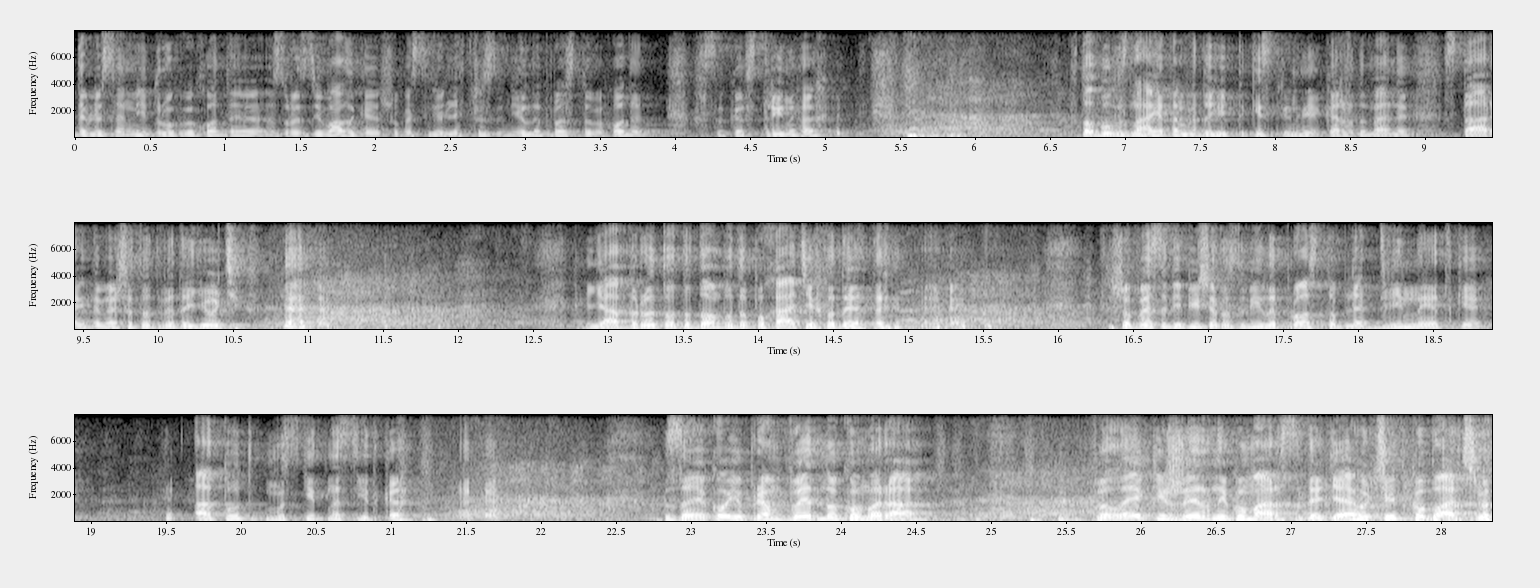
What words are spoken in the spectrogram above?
дивлюся, мій друг виходить з роздівалки, щоб собі блядь, розуміли, просто виходить, сука, в стрінгах. Хто був знає, там видають такі стрінги, і каже до мене, старий, диви, що тут видають. Я беру то додому, буду по хаті ходити. Щоб ви собі більше розуміли, просто, блядь, дві нитки, а тут москітна сітка, за якою прям видно комара. Великий жирний комар сидить, я його чітко бачу.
